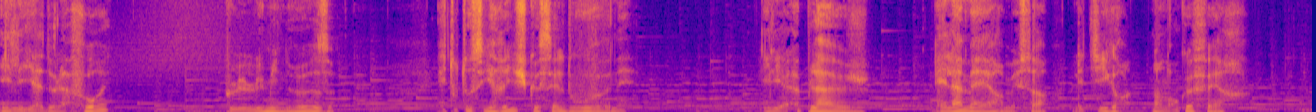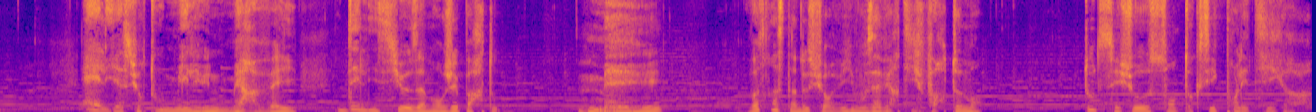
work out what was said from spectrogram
Il y a de la forêt, plus lumineuse et tout aussi riche que celle d'où vous venez. Il y a la plage et la mer, mais ça, les tigres n'en ont que faire il y a surtout mille et une merveilles délicieuses à manger partout. Mais votre instinct de survie vous avertit fortement. Toutes ces choses sont toxiques pour les tigres.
